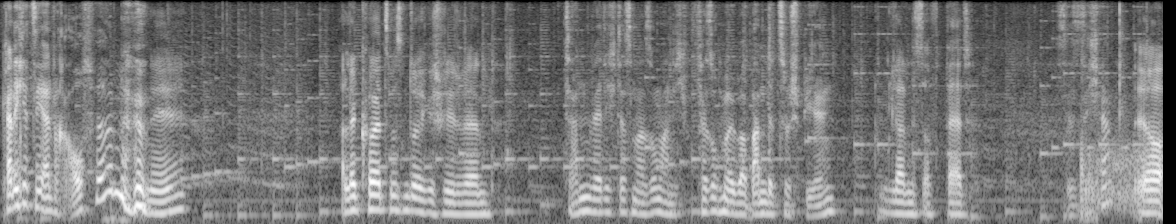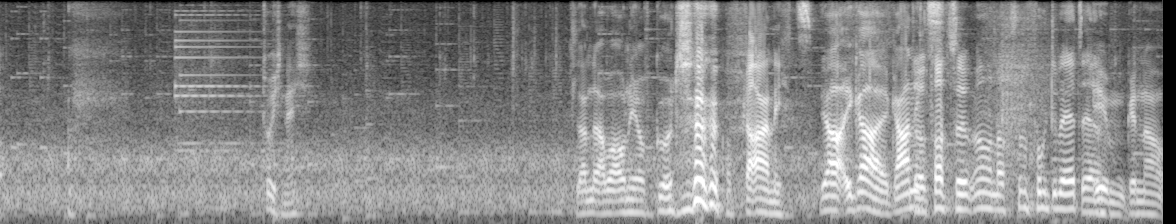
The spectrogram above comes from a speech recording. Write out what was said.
Kann ich jetzt nicht einfach aufhören? Nee. Alle Calls müssen durchgespielt werden. Dann werde ich das mal so machen. Ich versuche mal über Bande zu spielen. Du landest auf Bett. Ist du sicher? Ja. Tu ich nicht. Ich lande aber auch nicht auf gut. Auf gar nichts. ja, egal, gar Du hast nichts. trotzdem immer noch 5 Punkte mehr als er. Eben, genau.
